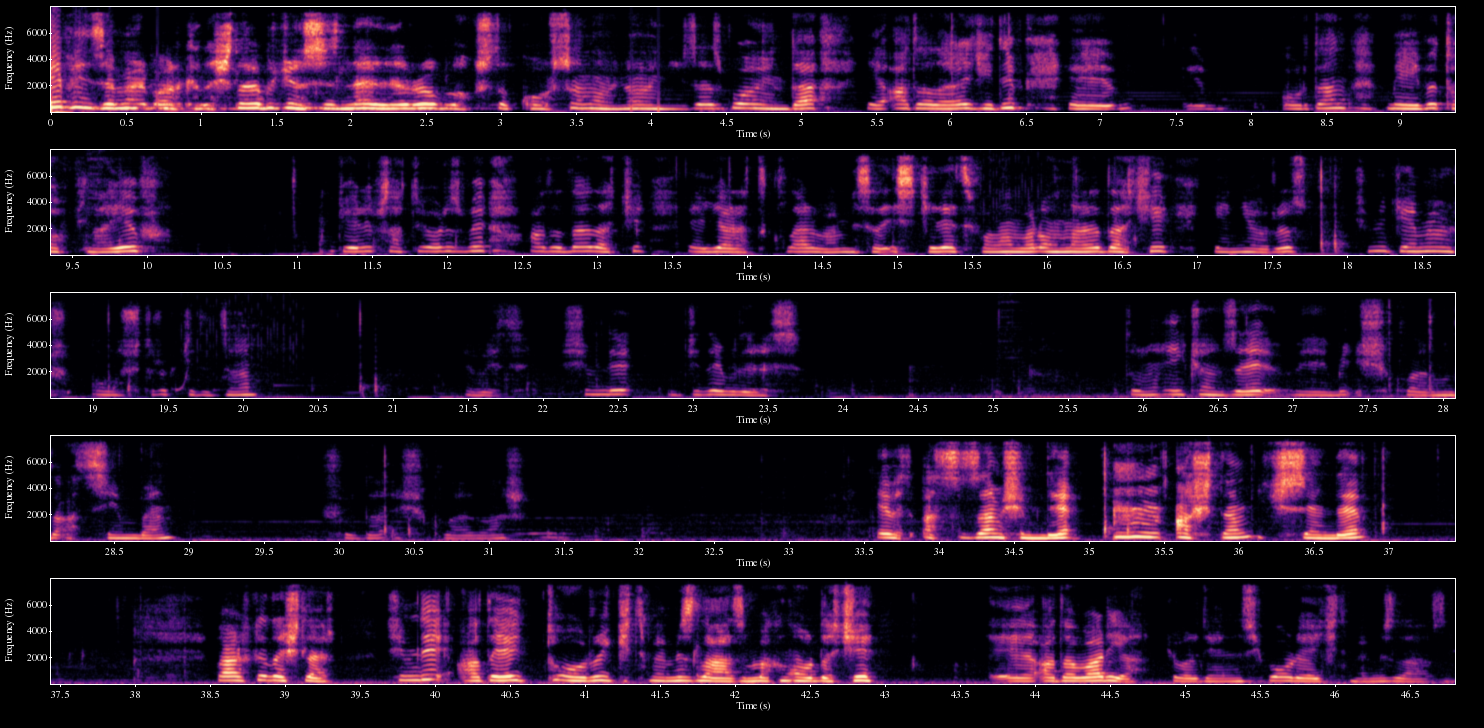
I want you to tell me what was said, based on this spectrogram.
Hepinize merhaba arkadaşlar. Bugün sizlerle Roblox'ta korsan oyunu oynayacağız. Bu oyunda e, adalara gidip e, e, oradan meyve toplayıp gelip satıyoruz ve adadaki e, yaratıklar var. Mesela iskelet falan var. Onları da ki yeniyoruz. Şimdi gemi oluş- oluşturup gideceğim. Evet. Şimdi gidebiliriz. Durun ilk önce e, bir ışıklarımı da açayım ben. Şurada ışıklar var. Evet açacağım şimdi. Açtım ikisini de. Ve arkadaşlar şimdi adaya doğru gitmemiz lazım. Bakın oradaki e, ada var ya gördüğünüz gibi oraya gitmemiz lazım.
